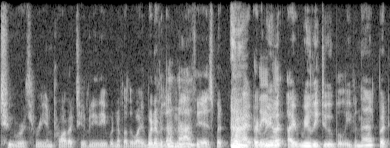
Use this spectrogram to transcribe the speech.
two or three in productivity that you wouldn't have otherwise. Whatever that Mhm. math is, but I, I really, it. I really do believe in that. But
